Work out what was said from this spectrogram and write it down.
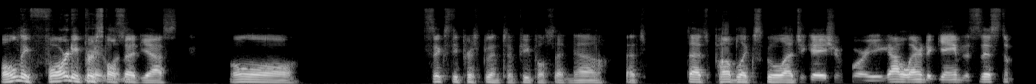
Only 40% Right button. said yes. Oh. 60% of people said no. That's that's public school education for you. You got to learn to game the system.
